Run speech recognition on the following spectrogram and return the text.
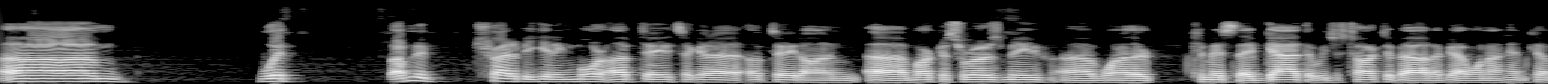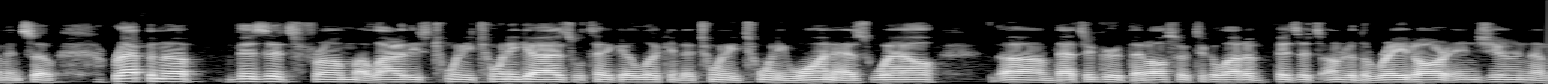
Um, with I'm going to try to be getting more updates. I got an update on uh, Marcus Rosemy, uh, one of their commits they've got that we just talked about. I've got one on him coming. So wrapping up visits from a lot of these 2020 guys. We'll take a look into 2021 as well. Um, that's a group that also took a lot of visits under the radar in June that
